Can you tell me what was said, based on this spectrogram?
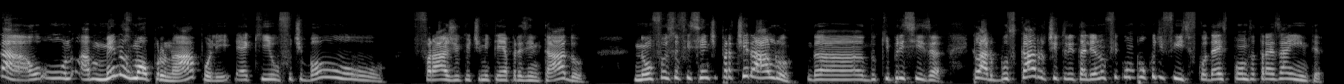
Ah, o, a menos mal para o Napoli é que o futebol frágil que o time tem apresentado não foi suficiente para tirá-lo do que precisa. Claro, buscar o título italiano ficou um pouco difícil, ficou 10 pontos atrás da Inter,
